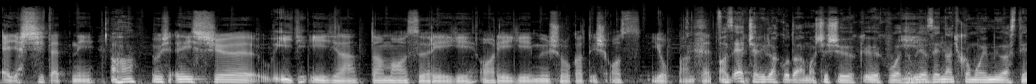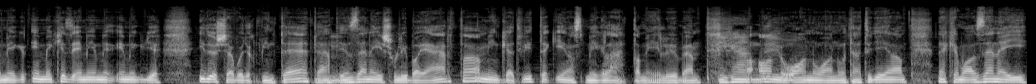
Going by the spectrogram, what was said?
egyesítetni. Aha. És, és így, így láttam az régi, a régi műsorokat, és az jobban tetszett. Az ecseri lakodalmas, és ők, ők voltak. Ugye ez egy nagy komoly mű, azt én még, én még, kéz- én, én, én, még ugye idősebb vagyok, mint te, tehát Mhm. én zenei suliba jártam, minket vittek, én azt még láttam élőben. Igen, A- Annó, annó, annó. Tehát ugye én a, nekem a zenei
